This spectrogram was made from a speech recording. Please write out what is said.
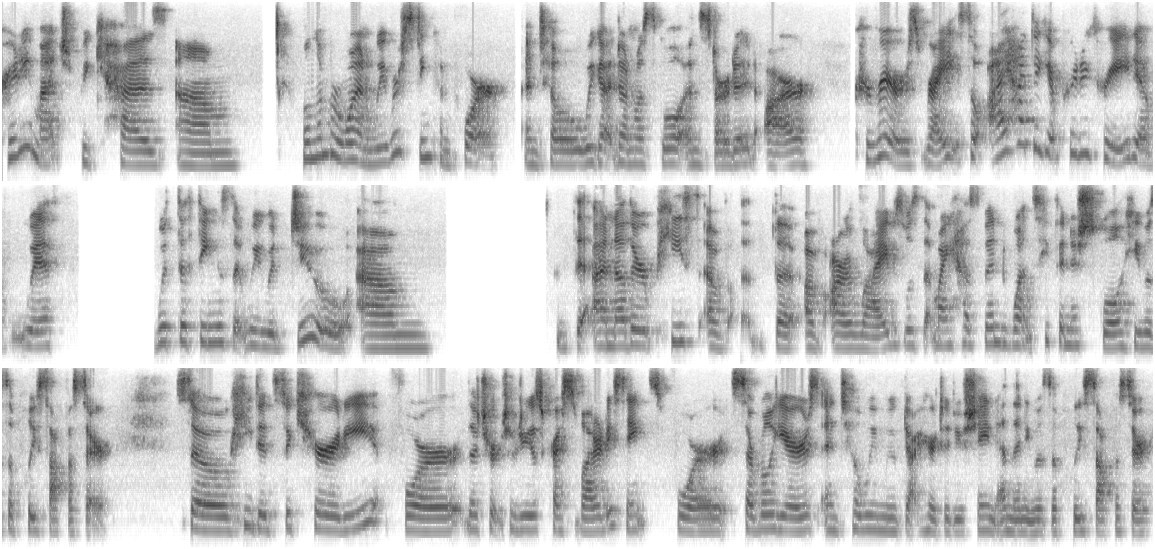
pretty much because, um, well, number one, we were stinking poor until we got done with school and started our careers, right? So I had to get pretty creative with with the things that we would do. Um, the, another piece of the of our lives was that my husband, once he finished school, he was a police officer. So he did security for the Church of Jesus Christ of Latter day Saints for several years until we moved out here to Duchesne, and then he was a police officer.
